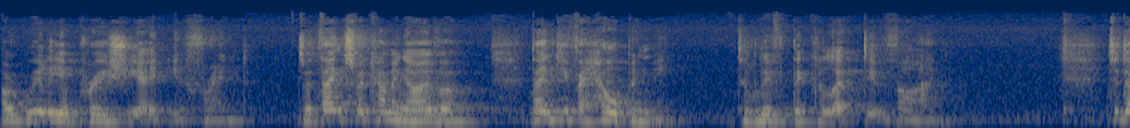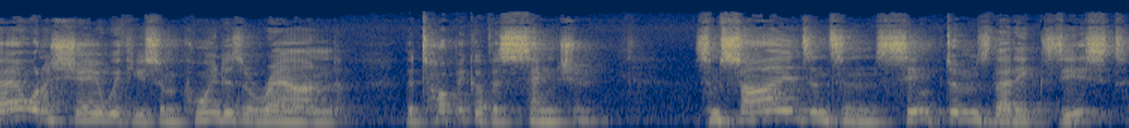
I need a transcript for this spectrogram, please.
I really appreciate you, friend. So thanks for coming over. Thank you for helping me to lift the collective vibe. Today I want to share with you some pointers around the topic of ascension, some signs and some symptoms that exist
